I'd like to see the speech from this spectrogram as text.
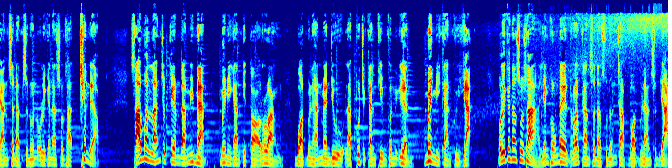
การสนับสนุนโอเลกานาโซทัสเช่นเดิมสามวันหลังจบเกมดัมมี่แมตช์ไม่มีการติดต่อระหว่าง บอร์ดบริหารแมนยูและผู้จัดการทีมคนอื่นไม่มีการคุยกันโอเลกานาโซซายังคงได้รับการสนับสนุนจากบอร์ดบริหารส่วนใหญ่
